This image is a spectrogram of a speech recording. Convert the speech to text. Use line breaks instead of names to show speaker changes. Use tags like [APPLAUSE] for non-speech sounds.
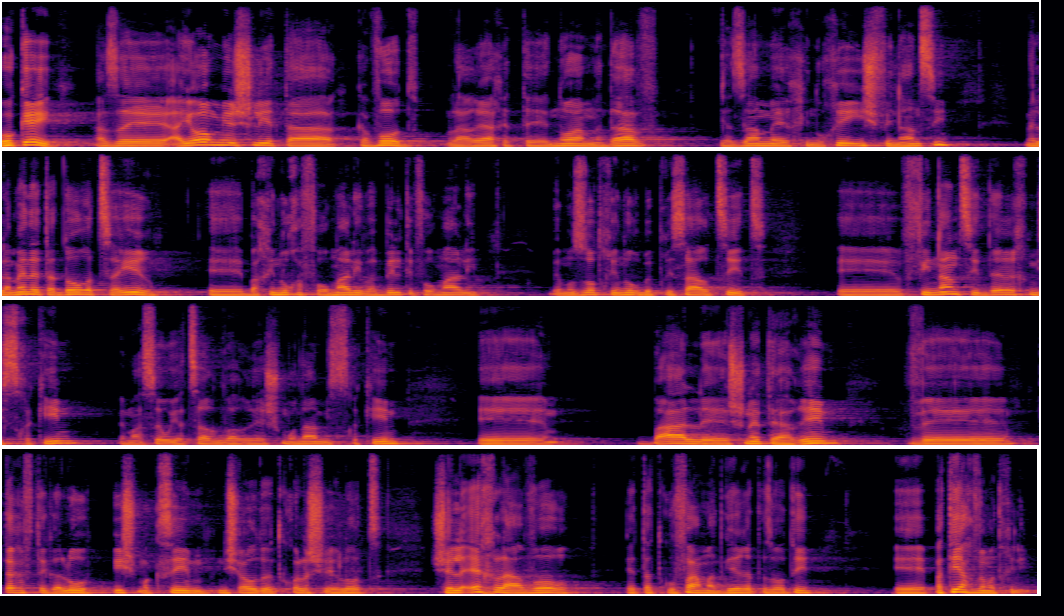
אוקיי, אז uh, היום יש לי את הכבוד לארח את uh, נועם נדב, יזם uh, חינוכי, איש פיננסי, מלמד את הדור הצעיר בחינוך הפורמלי והבלתי פורמלי במוסדות חינוך בפריסה ארצית, פיננסי דרך משחקים, למעשה הוא יצר כבר שמונה משחקים, בעל שני תארים, ותכף תגלו, איש מקסים, נשאל אותו את כל השאלות של איך לעבור את התקופה המאתגרת הזאתי. אה, פתיח ומתחילים.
